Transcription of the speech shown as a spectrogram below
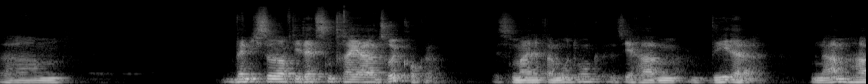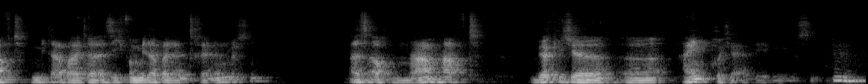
ähm, wenn ich so auf die letzten drei Jahre zurückgucke, ist meine Vermutung, sie haben weder namhaft Mitarbeiter sich von Mitarbeitern trennen müssen, als auch namhaft wirkliche äh, Einbrüche erleben müssen. Mhm.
